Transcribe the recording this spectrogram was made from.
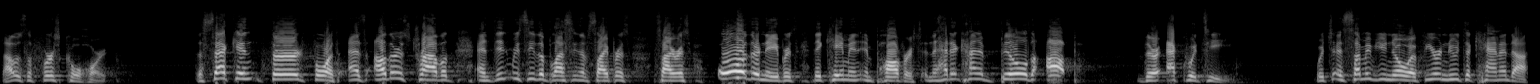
That was the first cohort. The second, third, fourth, as others traveled and didn't receive the blessing of Cyprus, Cyrus or their neighbors, they came in impoverished. And they had to kind of build up their equity which, as some of you know, if you're new to Canada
